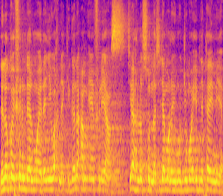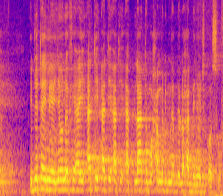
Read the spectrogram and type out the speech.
li la koy firndeel mooy dañuy wax ne ki gën a am influence ci ahlu sunna ci jamono yu mujj mooy ibnu taymiya ibnu taymiya ñëw na fi ay ati ati ati at laata muhammad bin abdul wahab bi ñëw ci kaw suuf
